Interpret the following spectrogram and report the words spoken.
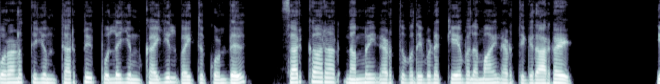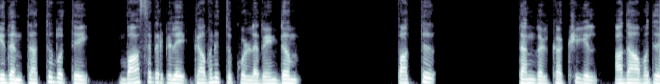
புராணத்தையும் தற்பை புல்லையும் கையில் வைத்துக்கொண்டு சர்க்காரார் நம்மை நடத்துவதை விட கேவலமாய் நடத்துகிறார்கள். இதன் தத்துவத்தை வாசகர்களே கவனித்துக் கொள்ள வேண்டும். பத்து. தங்கள் கட்சியில் அதாவது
